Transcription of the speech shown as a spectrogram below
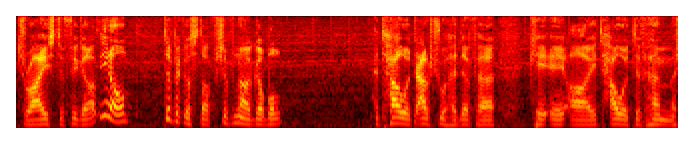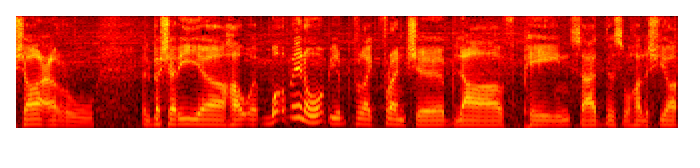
tries to figure out you know typical stuff شفناه قبل تحاول تعرف شو هدفها كاي اي تحاول تفهم مشاعر والبشريه how you know like friendship love pain sadness وهالاشياء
